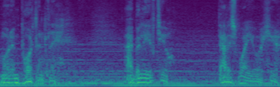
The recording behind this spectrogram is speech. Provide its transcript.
More importantly, I believed you. That is why you were here.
